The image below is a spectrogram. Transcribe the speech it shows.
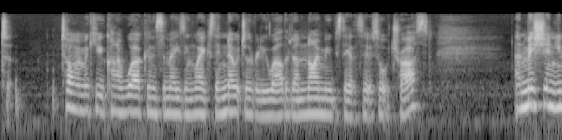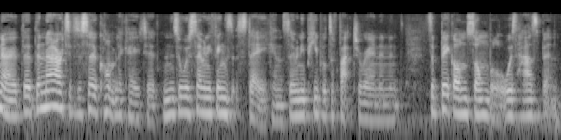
t- Tom and McQ kind of work in this amazing way because they know each other really well. They've done nine movies together, so it's sort of trust. And Mission, you know, the, the narratives are so complicated and there's always so many things at stake and so many people to factor in. And it's, a big ensemble, always has been,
